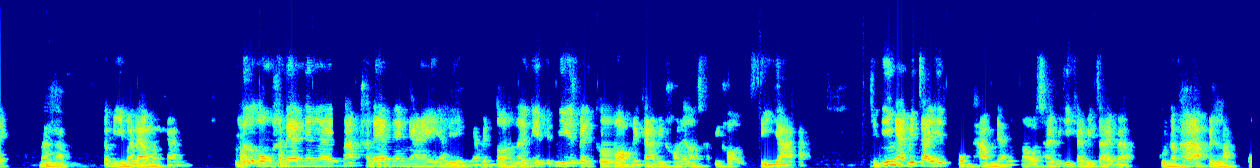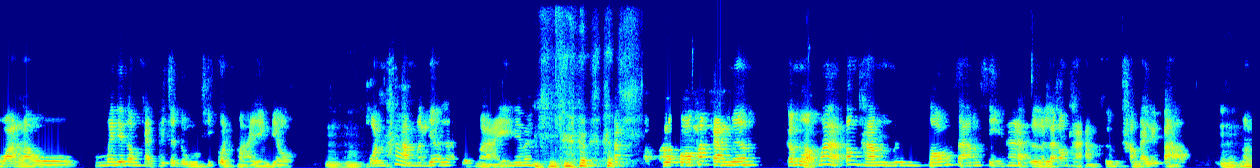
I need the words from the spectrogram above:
ศ นะครับ ก็มีมาแล้วเหมือนกันเลือกลงคะแนนยังไง นับคะแนนยังไงอะไรอย่างเงี้ยเป็นต้นแล้วนี่นี่เป็นกรอบในการวิเคราะห์ที่เราใช้วิเคราะห์สี่อย่างทีนี้งานวิจัยที่ผมทำเนี่ยเราใช้วิธีการวิจัยแบบคุณภาพเป็นหลัก เพราะว่าเราไม่ได้ต้องการที่จะดูที่กฎหมายอย่างเดียวคนทำมันเยอะแล้วกฎหมายใช่ไหมพรบพักการเมืองกำหนดว่าต้องทำหนึ่งสองสามสี่ห้าเออแล้วคำถามคือทำได้หรือเปล่า มัน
